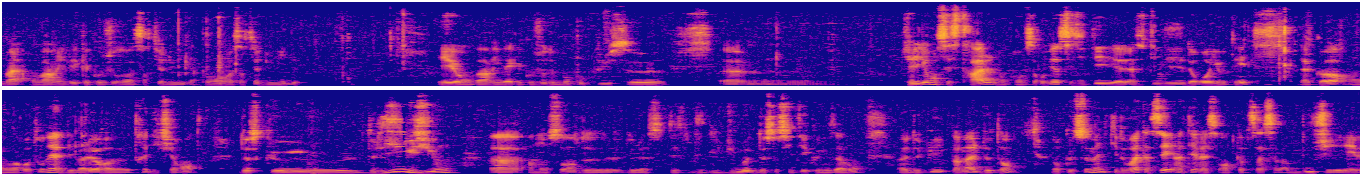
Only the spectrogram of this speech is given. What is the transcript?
voilà, on va arriver quelque chose, on va sortir du vide. Pour moi, on va sortir du vide et on va arriver à quelque chose de beaucoup plus j'allais dire ancestral, donc on revient à, cette idée de royauté, d'accord? On va retourner à des valeurs euh, très différentes de ce que, de l'illusion, euh, à mon sens, du mode de société que nous avons euh, depuis pas mal de temps. Donc une semaine qui devrait être assez intéressante, comme ça, ça va bouger,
